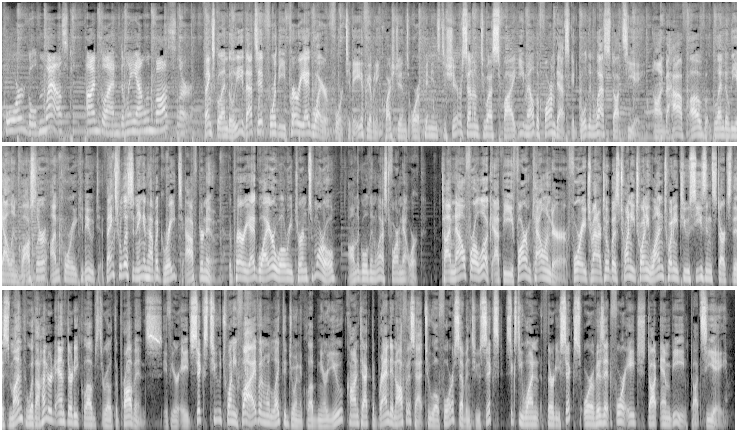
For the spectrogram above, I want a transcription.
For Golden West, I'm Glendalee Allen Vossler. Thanks, Glendalee. That's it for the Prairie Ag Wire for today. If you have any questions or opinions to share, send them to us by email, the farm desk at goldenwest.ca. On behalf of Glenda Lee Allen Vossler, I'm Corey Canute. Thanks for listening and have a great afternoon. The Prairie Ag Wire will return tomorrow on the Golden West Farm Network. Time now for a look at the farm calendar. 4-H Manitoba's 2021-22 season starts this month with 130 clubs throughout the province. If you're age 6 to 25 and would like to join a club near you, contact the Brandon office at 204-726-6136 or visit 4h.mb.ca.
